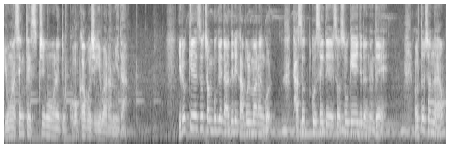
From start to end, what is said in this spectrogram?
용안 생태습지공원에도 꼭 가보시기 바랍니다. 이렇게 해서 전북에 나들이 가볼 만한 곳 다섯 곳에 대해서 소개해드렸는데 어떠셨나요?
